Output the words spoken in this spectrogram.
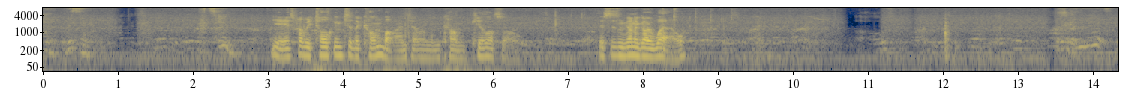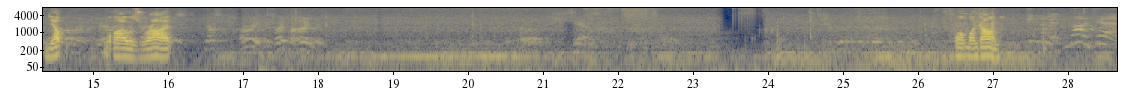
Hey, listen. That's him. Yeah, he's probably talking to the Combine, telling them come kill us all. This isn't gonna go well. Yep. Well, I was right. Want my gun? Not again.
